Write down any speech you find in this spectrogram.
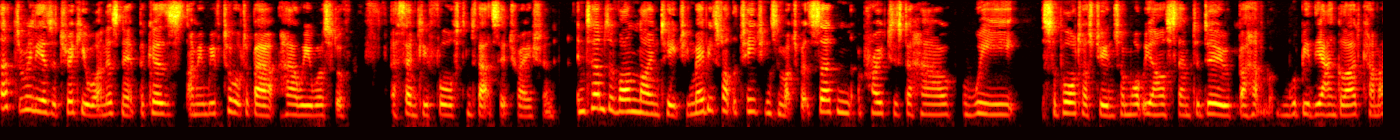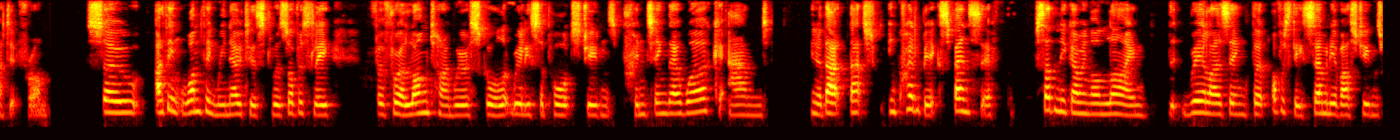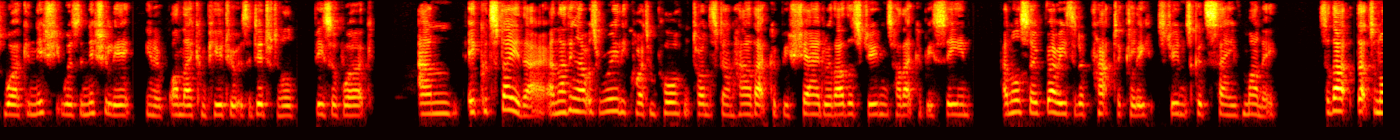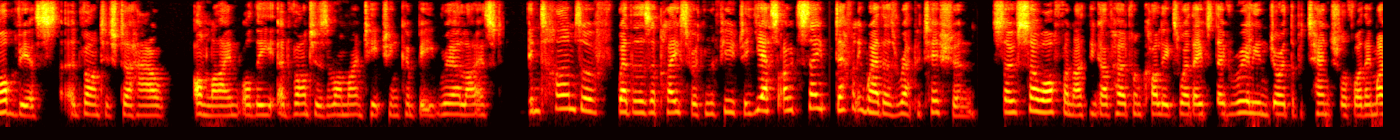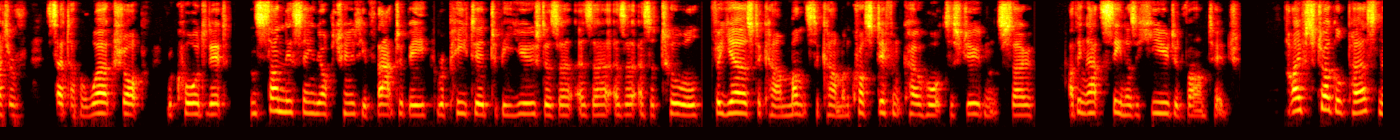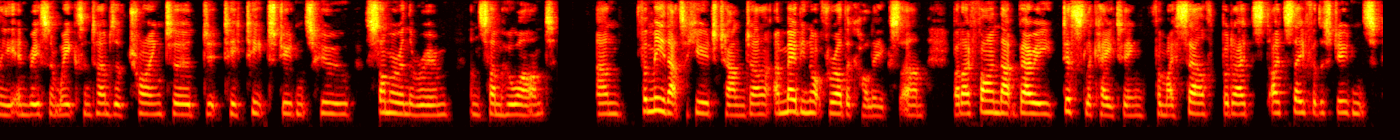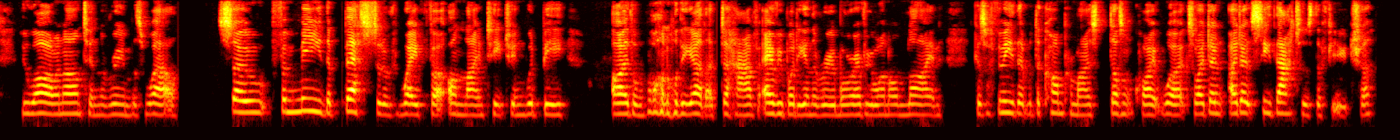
That really is a tricky one, isn't it? Because, I mean, we've talked about how we were sort of essentially forced into that situation. In terms of online teaching, maybe it's not the teaching so much, but certain approaches to how we support our students and what we ask them to do would be the angle I'd come at it from. So I think one thing we noticed was obviously for, for a long time we were a school that really supports students printing their work and you know that that's incredibly expensive. Suddenly going online, realizing that obviously so many of our students' work initially was initially you know on their computer, it was a digital piece of work, and it could stay there. And I think that was really quite important to understand how that could be shared with other students, how that could be seen, and also very sort of practically students could save money so that that's an obvious advantage to how online or the advantages of online teaching can be realized. In terms of whether there's a place for it in the future yes i would say definitely where there's repetition. So so often i think i've heard from colleagues where they've they've really enjoyed the potential for they might have set up a workshop recorded it and suddenly seeing the opportunity for that to be repeated to be used as a as a as a, as a tool for years to come months to come and across different cohorts of students. So I think that's seen as a huge advantage. I've struggled personally in recent weeks in terms of trying to, to teach students who some are in the room and some who aren't. And for me, that's a huge challenge, and maybe not for other colleagues. Um, but I find that very dislocating for myself. But I'd I'd say for the students who are and aren't in the room as well. So for me, the best sort of way for online teaching would be either one or the other to have everybody in the room or everyone online because for me that the compromise doesn't quite work so i don't i don't see that as the future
